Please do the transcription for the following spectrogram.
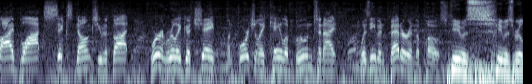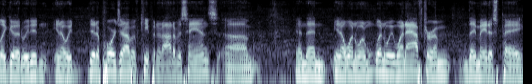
5 blocks, 6 dunks, you would have thought we're in really good shape. Unfortunately, Kalib Boone tonight was even better in the post. He was he was really good. We didn't, you know, we did a poor job of keeping it out of his hands. Um, and then, you know, when, when, when we went after them, they made us pay.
